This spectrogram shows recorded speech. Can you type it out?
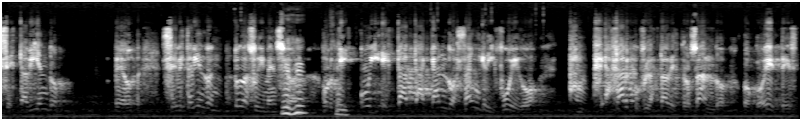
se está viendo, pero se está viendo en toda su dimensión, porque hoy está atacando a sangre y fuego, a, Kharkov la está destrozando con cohetes,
